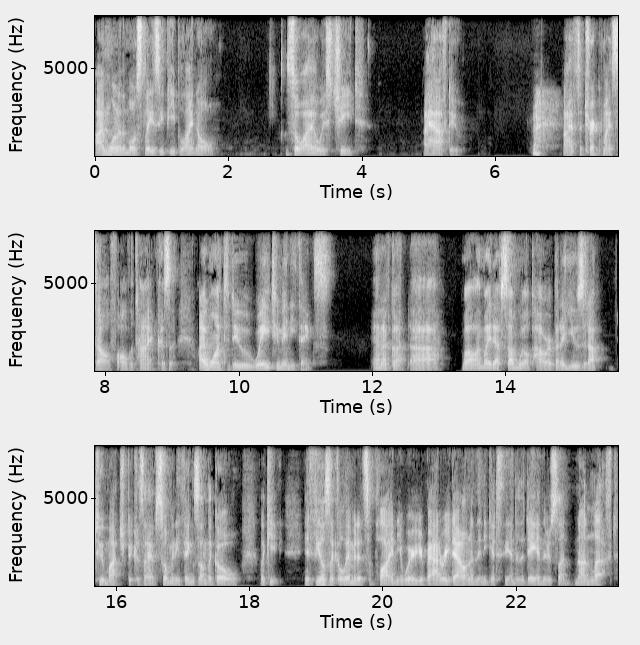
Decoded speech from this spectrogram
I'm one of the most lazy people I know. So I always cheat. I have to. I have to trick myself all the time because I want to do way too many things. And I've got, uh, well, I might have some willpower, but I use it up too much because I have so many things on the go. Like it feels like a limited supply, and you wear your battery down, and then you get to the end of the day, and there's none left.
